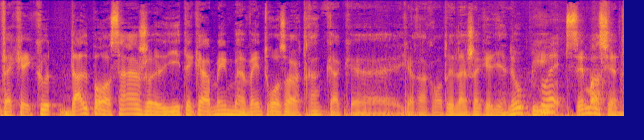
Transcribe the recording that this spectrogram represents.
Fait que, écoute, dans le passage, euh, il était quand même à 23h30 quand euh, il a rencontré l'agent Galliano, puis Ouais. c'est mentionné.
